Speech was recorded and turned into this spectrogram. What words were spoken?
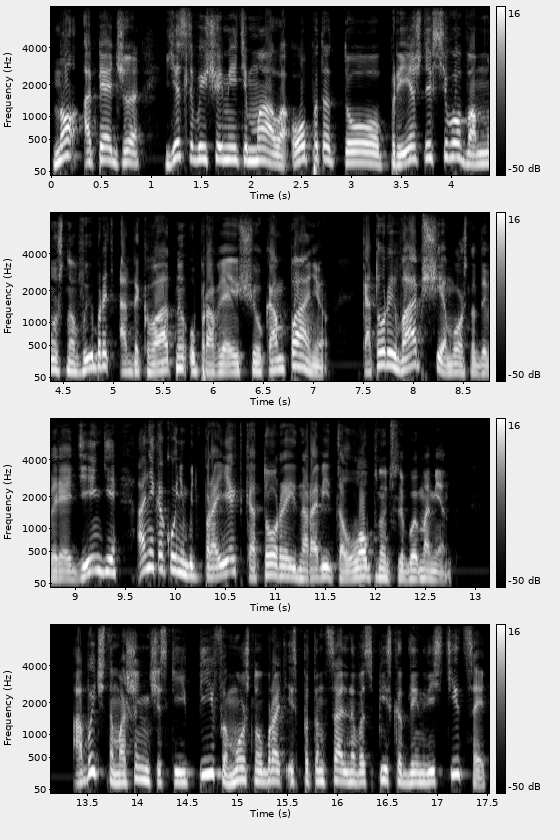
Но, опять же, если вы еще имеете мало опыта, то прежде всего вам нужно выбрать адекватную управляющую компанию – которой вообще можно доверять деньги, а не какой-нибудь проект, который норовит лопнуть в любой момент. Обычно мошеннические пифы можно убрать из потенциального списка для инвестиций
